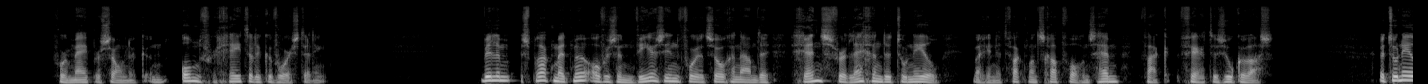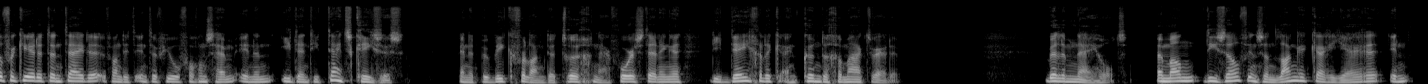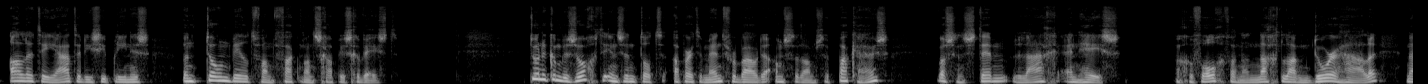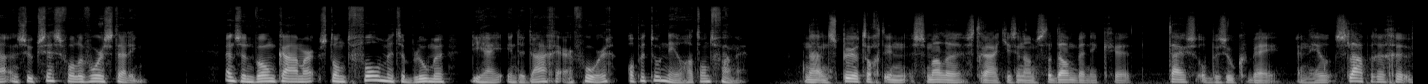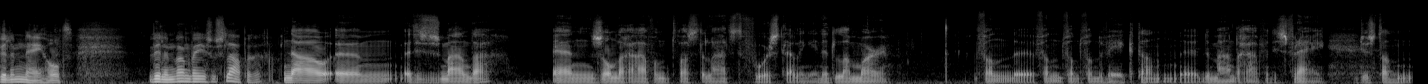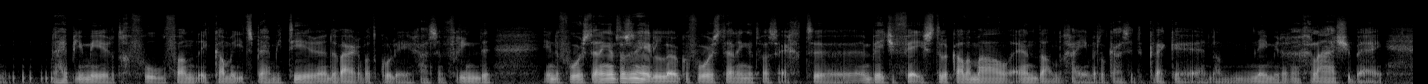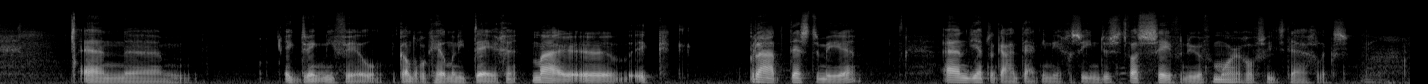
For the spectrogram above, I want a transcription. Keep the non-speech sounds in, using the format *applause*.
Voor mij persoonlijk een onvergetelijke voorstelling. Willem sprak met me over zijn weerzin voor het zogenaamde grensverleggende toneel, waarin het vakmanschap volgens hem vaak ver te zoeken was. Het toneel verkeerde ten tijde van dit interview volgens hem in een identiteitscrisis en het publiek verlangde terug naar voorstellingen die degelijk en kundig gemaakt werden. Willem Nijholt, een man die zelf in zijn lange carrière in alle theaterdisciplines een toonbeeld van vakmanschap is geweest. Toen ik hem bezocht in zijn tot appartement verbouwde Amsterdamse pakhuis, was zijn stem laag en hees, een gevolg van een nachtlang doorhalen na een succesvolle voorstelling. En zijn woonkamer stond vol met de bloemen die hij in de dagen ervoor op het toneel had ontvangen. Na een speurtocht in smalle straatjes in Amsterdam ben ik eh, thuis op bezoek bij een heel slaperige Willem Nijholt. Willem, waarom ben je zo slaperig? Nou, ehm, het is dus maandag. En zondagavond was de laatste voorstelling in het Lamar van de, van, van, van de week dan. De maandagavond is vrij. Dus dan heb je meer het gevoel van ik kan me iets permitteren. Er waren wat collega's en vrienden in de voorstelling. Het was een hele leuke voorstelling. Het was echt uh, een beetje feestelijk allemaal. En dan ga je met elkaar zitten kwekken en dan neem je er een glaasje bij. En uh, ik drink niet veel. Ik kan er ook helemaal niet tegen. Maar uh, ik praat des te meer. En je hebt elkaar een tijd niet meer gezien. Dus het was zeven uur vanmorgen of zoiets dergelijks.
